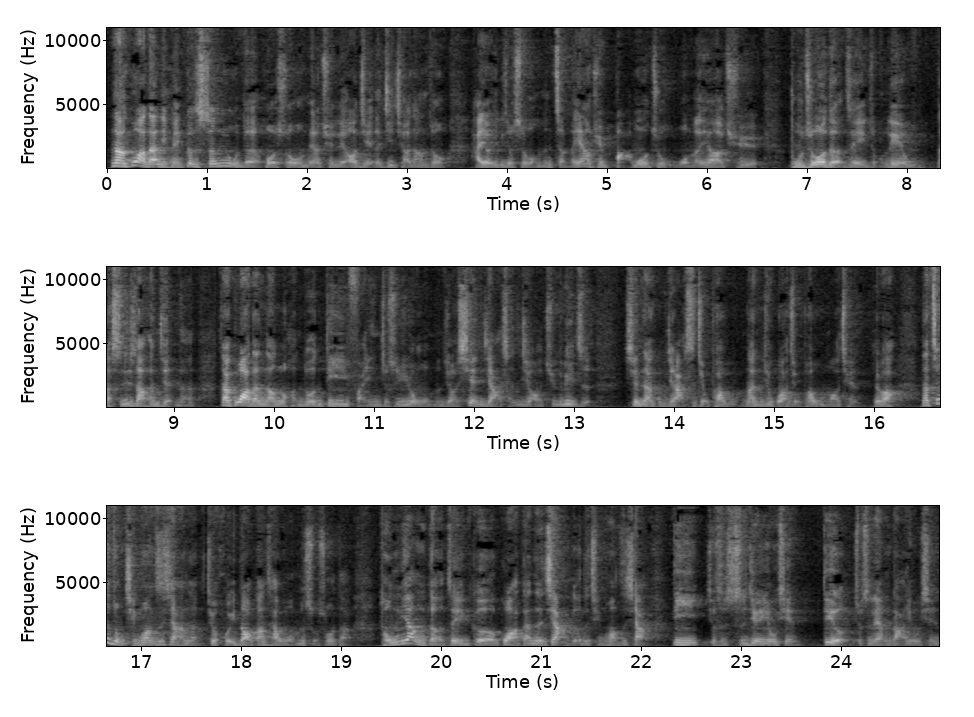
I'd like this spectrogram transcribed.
那挂单里面更深入的，或者说我们要去了解的技巧当中，还有一个就是我们怎么样去把握住我们要去捕捉的这一种猎物。那实际上很简单，在挂单当中，很多人第一反应就是用我们叫限价成交。举个例子。现在股价是九块五，那你就挂九块五毛钱，对吧？那这种情况之下呢，就回到刚才我们所说的，同样的这个挂单的价格的情况之下，第一就是时间优先，第二就是量大优先。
